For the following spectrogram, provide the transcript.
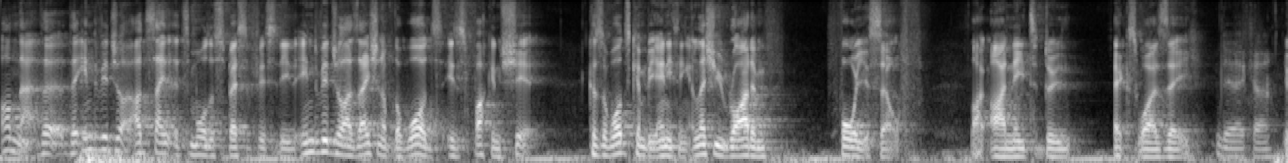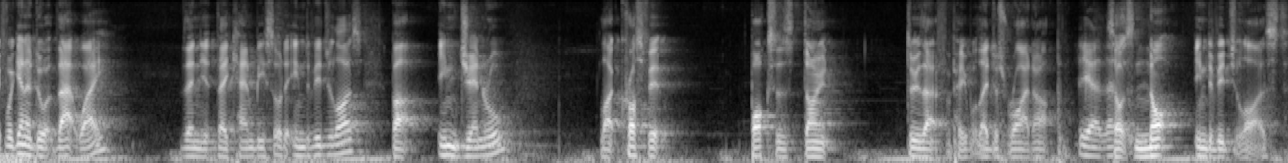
on that, the the individual, I'd say it's more the specificity. The individualization of the WODs is fucking shit because the WODs can be anything unless you write them for yourself. Like I need to do X, Y, Z. Yeah. Okay. If we're going to do it that way, then they can be sort of individualized. But in general, like CrossFit boxes don't do that for people. They just write up. Yeah. That's, So it's not individualized.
